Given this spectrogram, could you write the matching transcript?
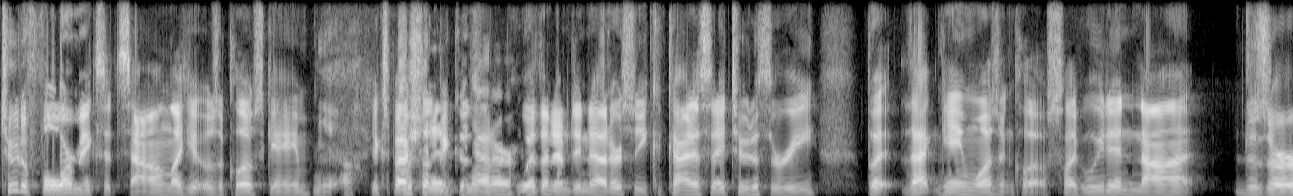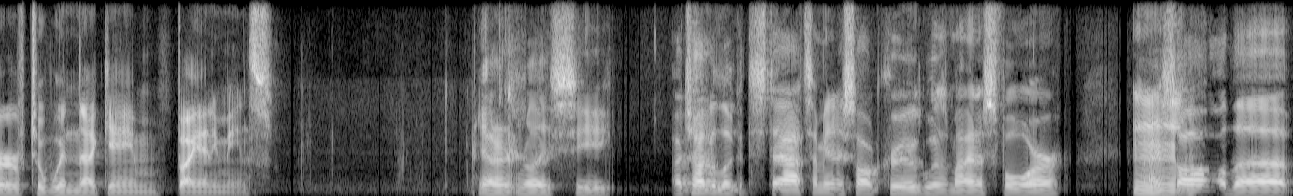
two to four makes it sound like it was a close game, Yeah. especially empty because with an empty netter. So you could kind of say two to three, but that game wasn't close. Like we did not deserve to win that game by any means. Yeah, I didn't really see. I tried to look at the stats. I mean, I saw Krug was minus four. I Mm, saw the.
